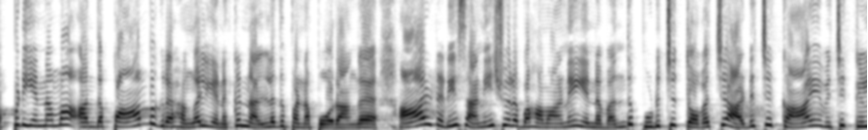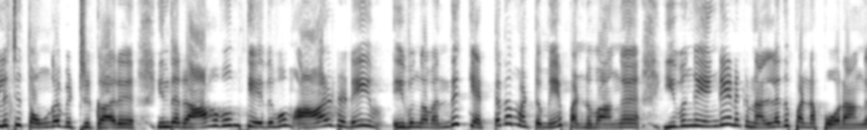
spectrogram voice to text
அப்படி என்னமா அந்த பாம்பு கிரகங்கள் எனக்கு நல்லது பண்ண போகிறாங்க ஆல்ரெடி சனீஸ்வர பகவானே என்னை வந்து பிடிச்சி துவைச்சு அடித்து காய வச்சு கிழிச்சு தொங்க விட்டுருக்காரு. இந்த ராகுவும் கேதுவும் ஆல்ரெடி இவங்க வந்து கெட்டதை மட்டுமே பண்ணுவாங்க. இவங்க எங்கே எனக்கு நல்லது பண்ண போகிறாங்க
